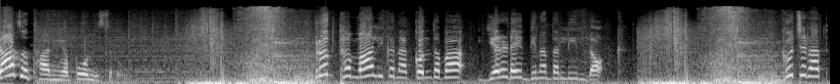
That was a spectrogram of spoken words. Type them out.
ರಾಜಧಾನಿಯ ಪೊಲೀಸರು. ವೃದ್ಧ ಮಾಲೀಕನ ಕೊಂದವ ಎರಡೇ ದಿನದಲ್ಲಿ ಲಾಕ್. ಗುಜರಾತ್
